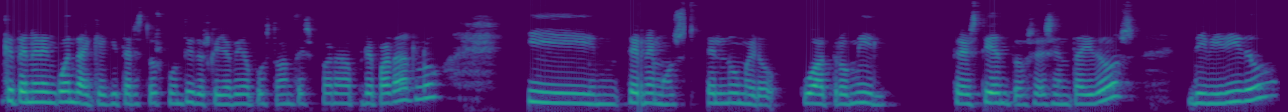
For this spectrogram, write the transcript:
que tener en cuenta, hay que quitar estos puntitos que ya había puesto antes para prepararlo y tenemos el número 4362 dividido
